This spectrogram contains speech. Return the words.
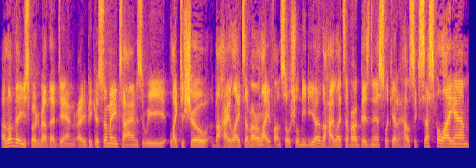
I love that you spoke about that, Dan, right? Because so many times we like to show the highlights of our mm-hmm. life on social media, the highlights of our business. Look at how successful I am.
